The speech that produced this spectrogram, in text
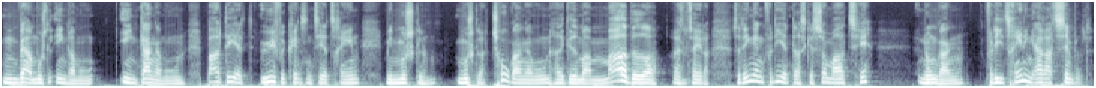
mm, hver muskel en, gram ugen, en gang om ugen. Bare det at øge frekvensen til at træne min muskel, muskler to gange om ugen, havde givet mig meget bedre resultater. Så det er ikke engang fordi, at der skal så meget til nogle gange. Fordi træning er ret simpelt.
